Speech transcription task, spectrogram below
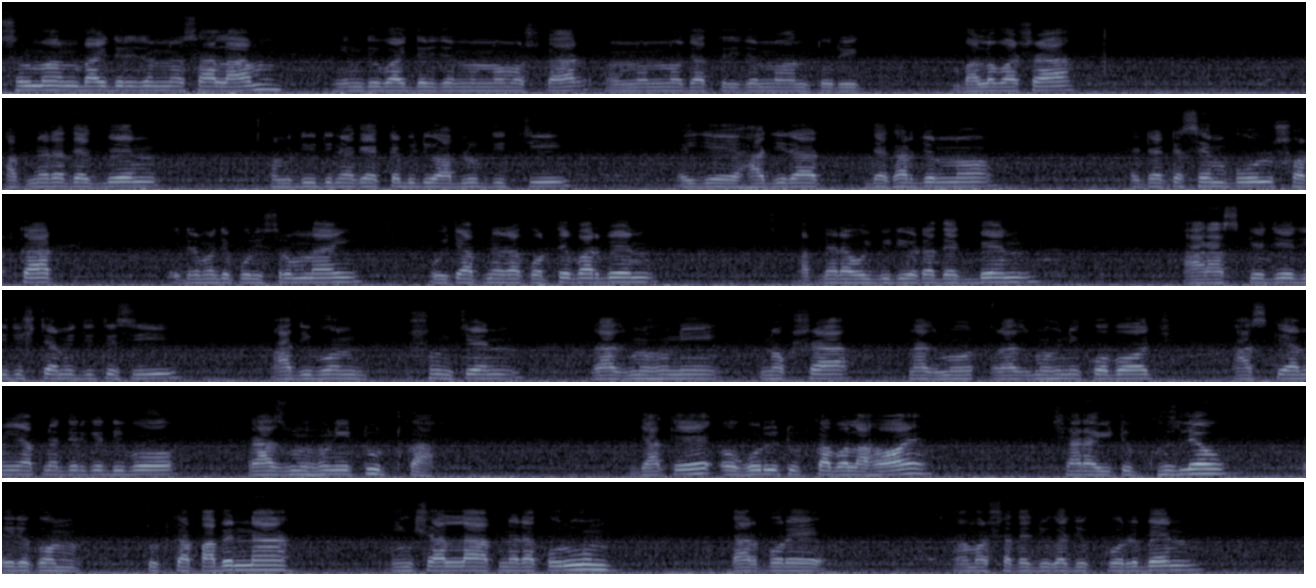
মুসলমান ভাইদের জন্য সালাম, হিন্দু ভাইদের জন্য নমস্কার, অন্যান্য যাত্রীর জন্য আন্তরিক ভালোবাসা। আপনারা দেখবেন, আমি দুই দিন আগে একটা ভিডিও আপলোড দিচ্ছি, এই যে হাজিরা দেখার জন্য। এটা একটা স্যাম্পল শর্টকাট এটার মধ্যে পরিশ্রম নাই, ওইটা আপনারা করতে পারবেন। আপনারা ওই ভিডিওটা দেখবেন। আর আজকে যে জিনিসটা আমি দিতেছি, আজীবন শুনছেন রাজমোহনী নকশা রাজমো- রাজমোহিনী কবচ আজকে আমি আপনাদেরকে দিব রাজমোহনী টুটকা। যাকে অগরি টুটকা বলা হয়, সারা ইউটিউব খুঁজলেও এরকম টুটকা পাবেন না। ইনশাল্লাহ আপনারা করুন, তারপরে আমার সাথে যোগাযোগ করবেন।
